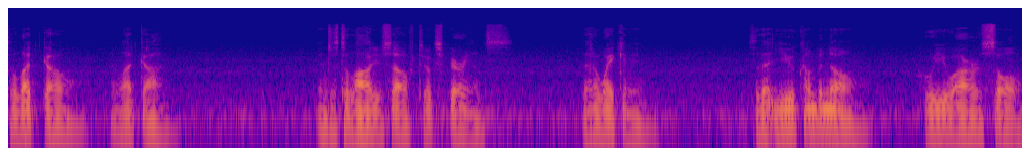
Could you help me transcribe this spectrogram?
So let go and let God. And just allow yourself to experience that awakening so that you come to know who you are as soul,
